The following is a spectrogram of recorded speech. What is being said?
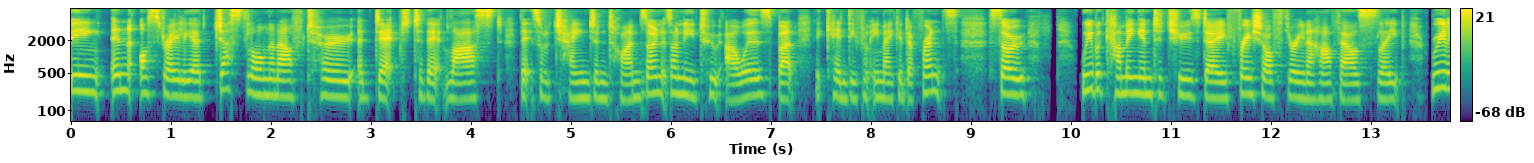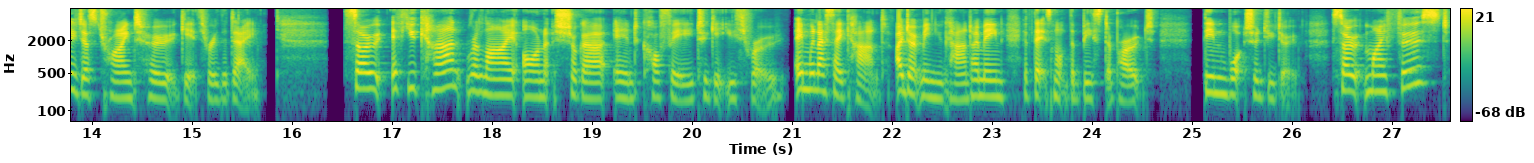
being in Australia just long enough to adapt to that last, that sort of change in time zone. It's only two hours, but it can definitely make a difference. So we were coming into Tuesday fresh off three and a half hours sleep, really just trying to get through the day. So, if you can't rely on sugar and coffee to get you through, and when I say can't, I don't mean you can't, I mean if that's not the best approach, then what should you do? So, my first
